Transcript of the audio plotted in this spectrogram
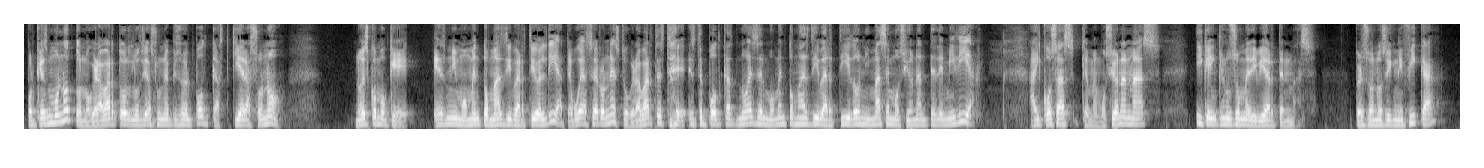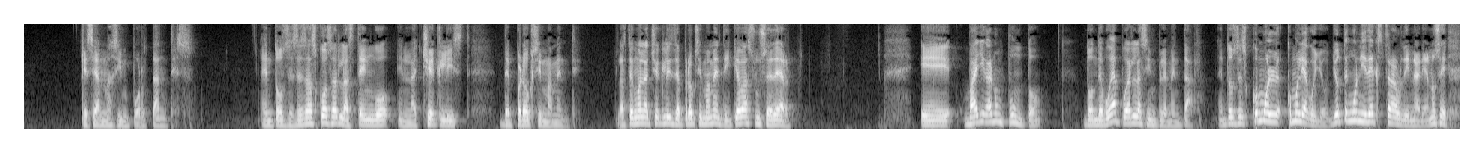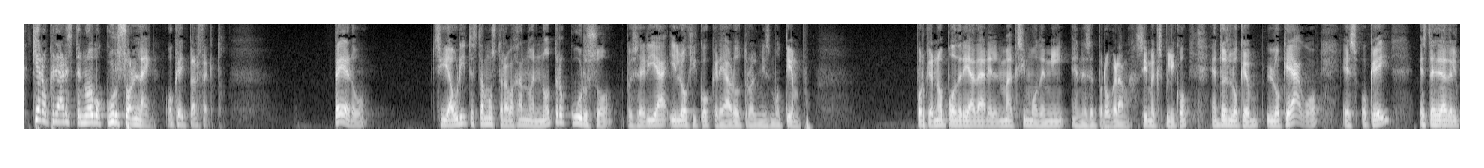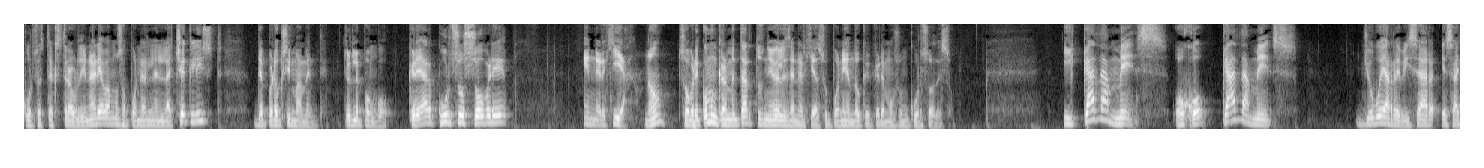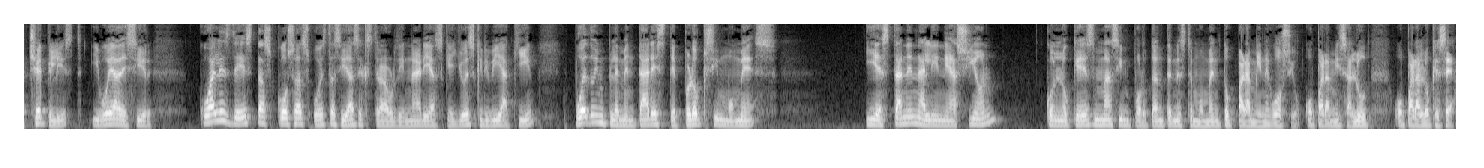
porque es monótono grabar todos los días un episodio del podcast, quieras o no. No es como que es mi momento más divertido del día. Te voy a ser honesto, grabarte este, este podcast no es el momento más divertido ni más emocionante de mi día. Hay cosas que me emocionan más y que incluso me divierten más. Pero eso no significa que sean más importantes. Entonces esas cosas las tengo en la checklist de próximamente. Las tengo en la checklist de próximamente. ¿Y qué va a suceder? Eh, va a llegar un punto donde voy a poderlas implementar. Entonces, ¿cómo, ¿cómo, le hago yo? Yo tengo una idea extraordinaria, no sé, quiero crear este nuevo curso online. Ok, perfecto. Pero, si ahorita estamos trabajando en otro curso, pues sería ilógico crear otro al mismo tiempo. Porque no podría dar el máximo de mí en ese programa. ¿Sí me explico? Entonces, lo que, lo que hago es, ok, esta idea del curso está extraordinaria, vamos a ponerla en la checklist de próximamente. Entonces le pongo crear cursos sobre energía, ¿no? Sobre cómo incrementar tus niveles de energía, suponiendo que queremos un curso de eso. Y cada mes, ojo, cada mes yo voy a revisar esa checklist y voy a decir cuáles de estas cosas o estas ideas extraordinarias que yo escribí aquí puedo implementar este próximo mes y están en alineación con lo que es más importante en este momento para mi negocio o para mi salud o para lo que sea.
